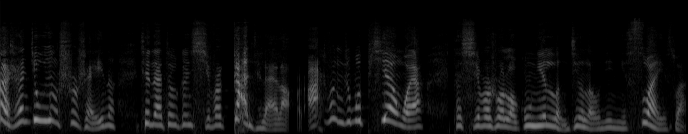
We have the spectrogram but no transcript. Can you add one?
大山究竟是谁呢？现在都跟媳妇儿干起来了啊！说你这不骗我呀？他媳妇儿说：“老公，你。”冷静冷静，你算一算，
